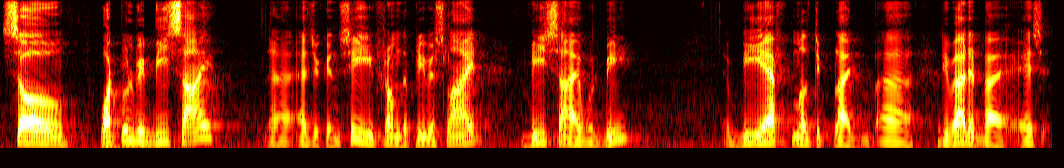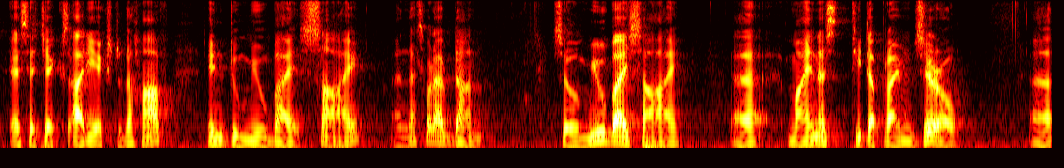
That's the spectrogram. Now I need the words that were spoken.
So, what will be B psi? Uh, as you can see from the previous slide, B psi would be B f multiplied uh, divided by S h x R e x to the half into mu by psi and that is what I have done. So, mu by psi uh, minus theta prime 0 uh,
